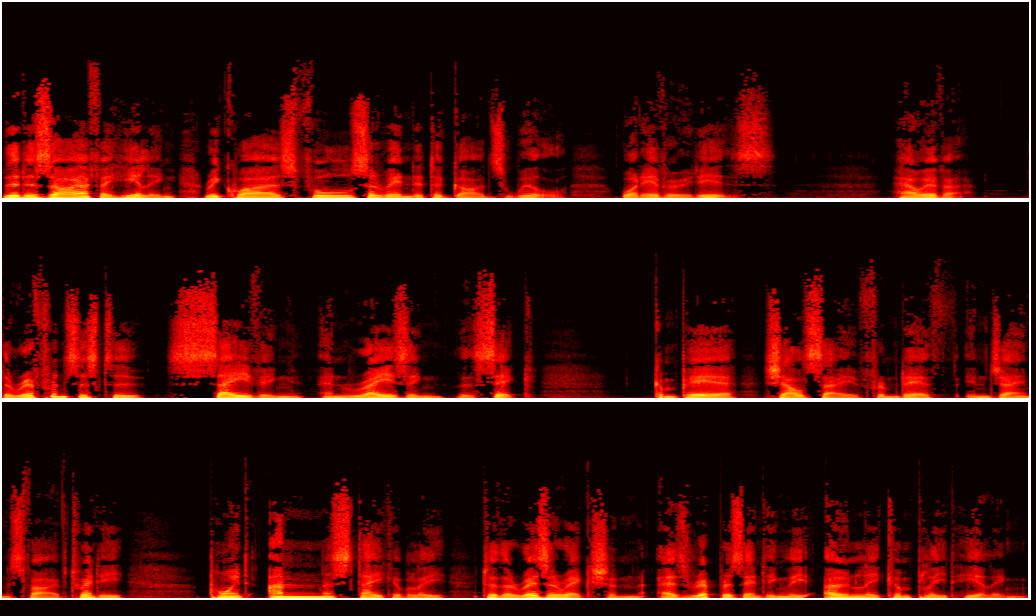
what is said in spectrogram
The desire for healing requires full surrender to God's will, whatever it is. However, the references to saving and raising the sick compare shall save from death in James 5:20 point unmistakably to the resurrection as representing the only complete healing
